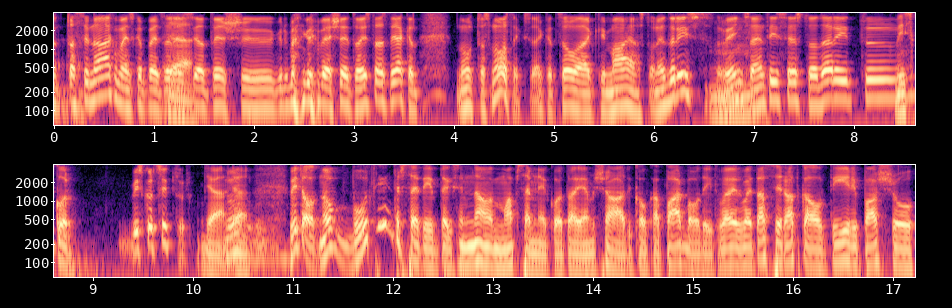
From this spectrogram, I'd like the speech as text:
no, tas ir nākamais, kāpēc jā. es jau tieši gribēju, gribēju šeit to izstāstīt. Ja, kad nu, tas notiks, ja, kad cilvēki mājās to nedarīs, mm. viņi centīsies to darīt uh, viskur viskur citur. Jā, nu, jā. Vitāli, nu, būtu interesētība, teiksim, nav apsaimniekotājiem šādi kaut kā pārbaudīt, vai, vai tas ir atkal tīri pašu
